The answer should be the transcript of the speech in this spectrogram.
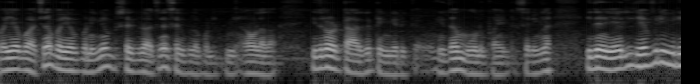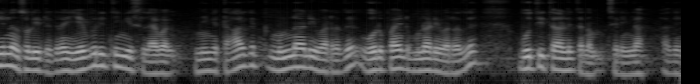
பையபோ ஆச்சுன்னா பையபோ பண்ணிக்கங்க செல்பிலோ ஆச்சுன்னா செல்பிலோ பண்ணிக்கோங்க அவ்வளோதான் இதனோட டார்கெட் இங்கே இருக்குது இதுதான் மூணு பாயிண்ட் சரிங்களா? இது எல் எவ்ரி வீடியோ நான் சொல்லிட்டு இருக்கிறேன் எவ்ரி திங் இஸ் லெவல் நீங்கள் டார்கெட் முன்னாடி வர்றது ஒரு பாயிண்ட் முன்னாடி வர்றது புத்தித்தாளித்தனம் சரிங்களா? அது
